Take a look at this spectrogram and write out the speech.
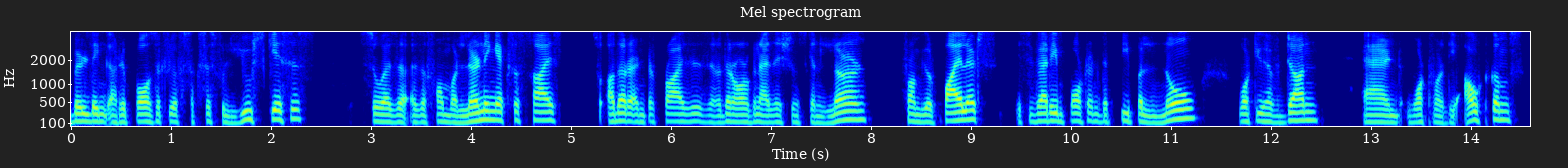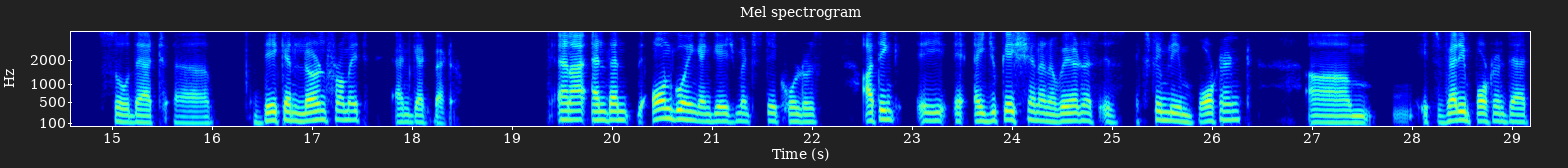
building a repository of successful use cases. So as a, as a form of learning exercise, so other enterprises and other organizations can learn from your pilots. It's very important that people know what you have done and what were the outcomes so that uh, they can learn from it and get better. And I, and then the ongoing engagement stakeholders i think a, a education and awareness is extremely important. Um, it's very important that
